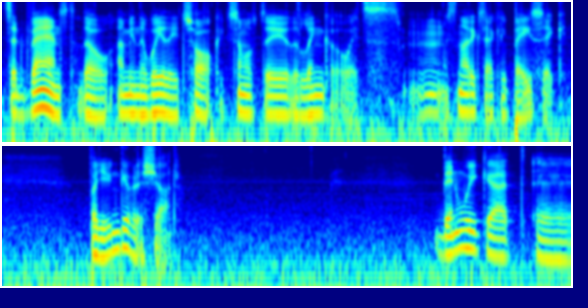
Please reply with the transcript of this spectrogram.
It's advanced though. I mean the way they talk, some of the the lingo. It's mm, it's not exactly basic, but you can give it a shot. Then we got, uh,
